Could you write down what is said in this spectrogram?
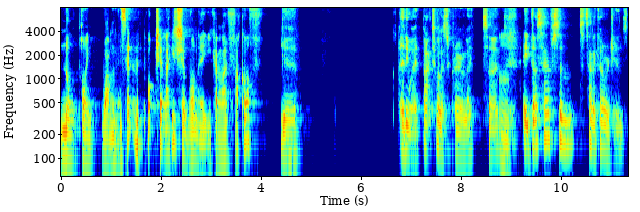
0.1 percent of the population want it, you kind of like fuck off. Yeah. Anyway, back to Aleister Crowley. So Mm. it does have some satanic origins.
